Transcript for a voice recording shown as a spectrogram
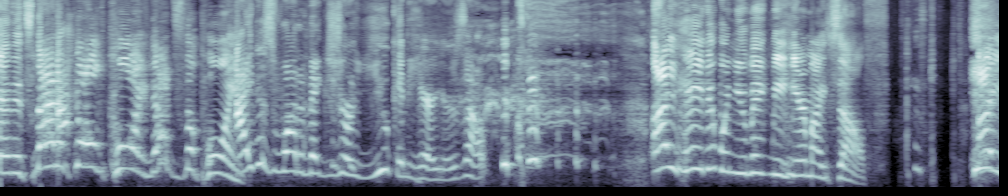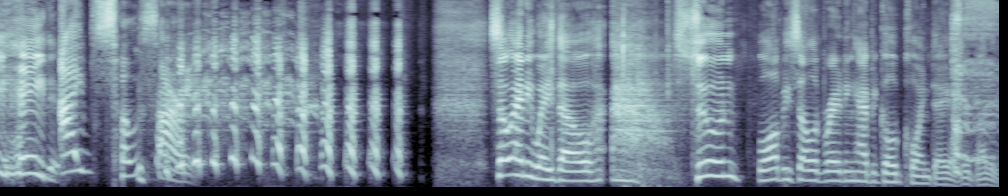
and it's not a gold coin. That's the point. I just want to make sure you can hear yourself. I hate it when you make me hear myself. I hate it. I'm so sorry. So anyway, though, soon we'll all be celebrating Happy Gold Coin Day, everybody.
